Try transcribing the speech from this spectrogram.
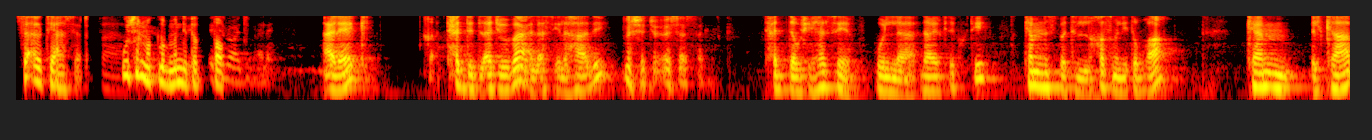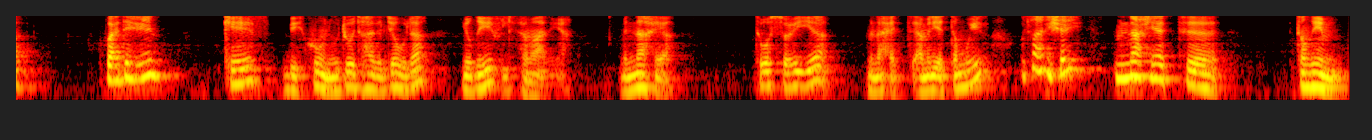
سألت ياسر وش المطلوب مني بالضبط؟ عليك تحدد الأجوبة على الأسئلة هذه. إيش إيش اسالك؟ تحدد اول شيء هل SAFE ولا direct equity كم نسبة الخصم اللي تبغاه؟ كم ال cap؟ وبعدين كيف بيكون وجود هذه الجولة يضيف لثمانية؟ من ناحية توسعية من ناحية عملية تمويل وثاني شيء من ناحية آه، تنظيم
